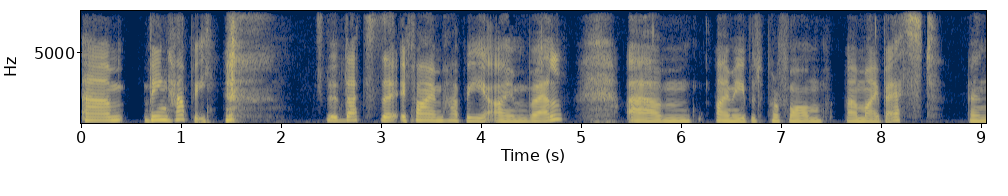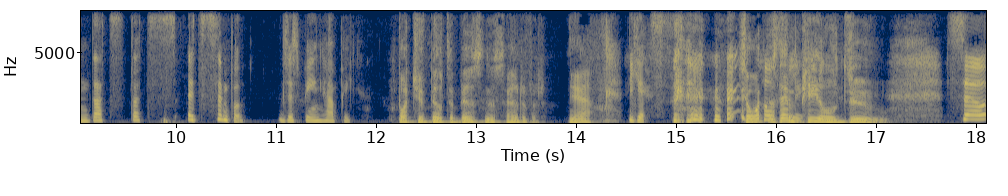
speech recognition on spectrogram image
Um, being happy. That's the, if I'm happy, I'm well. Um, I'm able to perform uh, my best. And that's, that's, it's simple, just being happy. But you've built a business out of it. Yeah. Yes. so what does MPeel do? So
